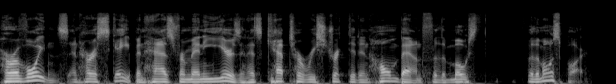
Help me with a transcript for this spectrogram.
her avoidance and her escape and has for many years and has kept her restricted and homebound for the most for the most part.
